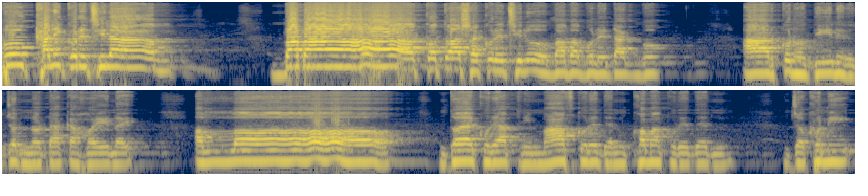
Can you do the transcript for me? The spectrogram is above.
বুক খালি করেছিলাম। বাবা কত আশা করেছিল, বাবা বলে ডাকবো। আর কোনো দিনের জন্য ডাকা হয় নাই। আল্লাহ, দয়া করে আপনি মাফ করে দেন, ক্ষমা করে দেন। যখনই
